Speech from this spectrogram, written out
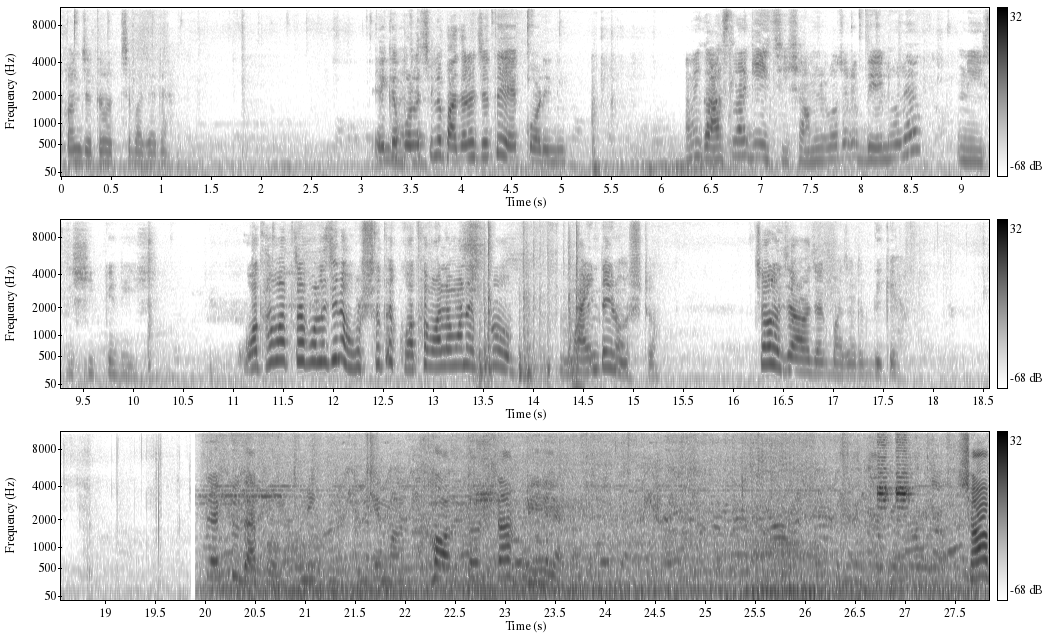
এখন যেতে হচ্ছে বাজারে। একে বলেছিল বাজারে যেতে এক করেনি। আমি গাছ লাগিয়েছি সামনের বছরে বেল হলে নিস শিবকে দিস। কথাবার্তা বলেছি না ওর সাথে কথা বলা মানে পুরো মাইন্ডটাই নষ্ট। চলো যাওয়া যাক বাজারের দিকে। একটু দেখো। কতটা ভিড়। সব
